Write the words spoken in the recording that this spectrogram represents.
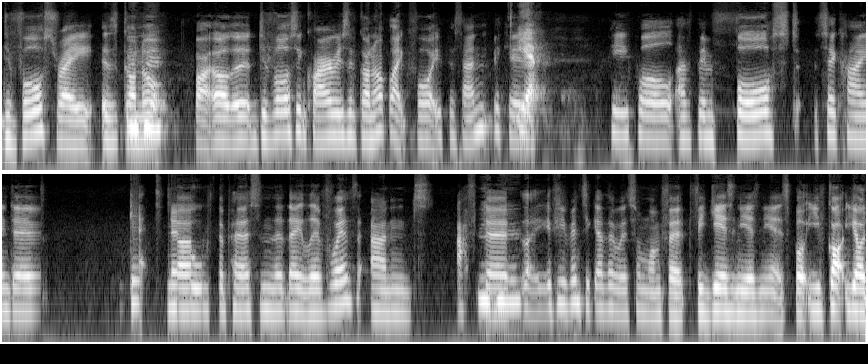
divorce rate has gone mm-hmm. up but oh, the divorce inquiries have gone up like 40% because Yeah. People have been forced to kind of get to know the person that they live with and after Mhm. like if you've been together with someone for, for years and years and years but you've got your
